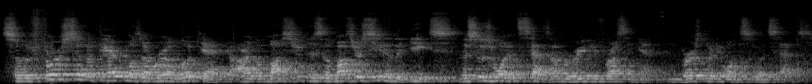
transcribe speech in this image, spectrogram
So the first set of parables that we're going to look at are the mustard, is the mustard seed and the yeast. This is what it says. I'm going to read it for us again. In verse 31, this is what it says.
